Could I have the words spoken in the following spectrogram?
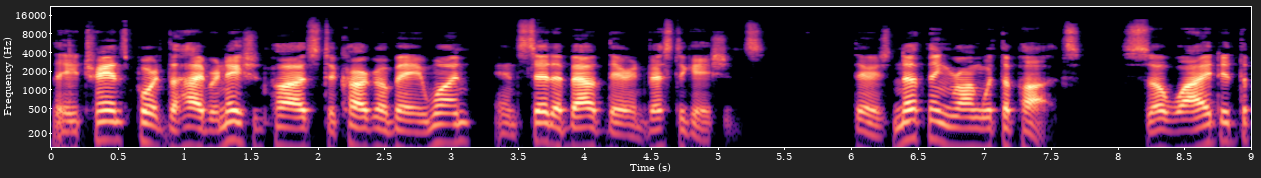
They transport the hibernation pods to Cargo Bay 1 and set about their investigations. There's nothing wrong with the pods. So why did the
